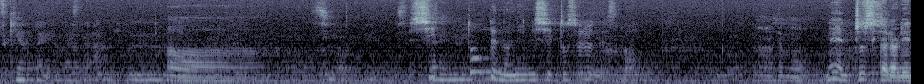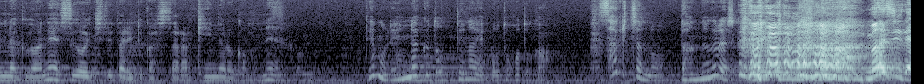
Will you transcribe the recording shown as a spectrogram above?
付き合ったりとかしたら。あ嫉嫉妬って何に嫉妬するんですか？ーまあでもね女子から連絡がねすごい来てたりとかしたら気になるかもね。でも連絡取ってない男とかさきちゃんの旦那ぐらいしかいない。マジで。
